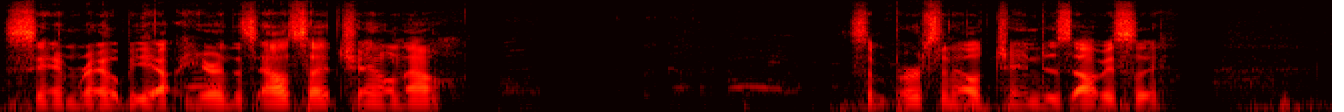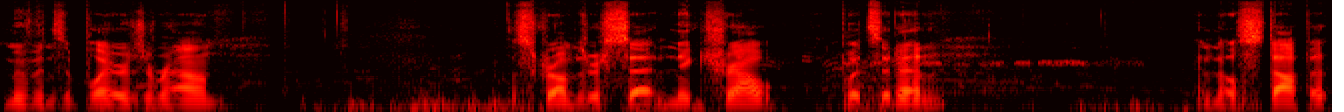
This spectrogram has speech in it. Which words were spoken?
Sam Ray will be out here in this outside channel now. Some personnel changes, obviously. Moving some players around. The scrums are set. Nick Trout puts it in, and they'll stop it.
